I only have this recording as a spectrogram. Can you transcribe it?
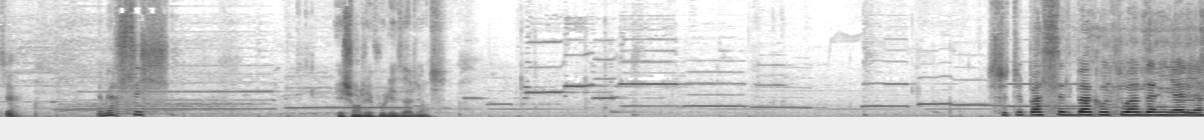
Tiens. Merci. Échangez-vous les alliances. Je te passe cette bague au doigt, Daniel.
